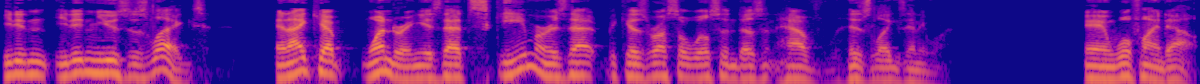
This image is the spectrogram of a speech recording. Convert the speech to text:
He didn't he didn't use his legs. And I kept wondering, is that scheme or is that because Russell Wilson doesn't have his legs anymore? And we'll find out.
